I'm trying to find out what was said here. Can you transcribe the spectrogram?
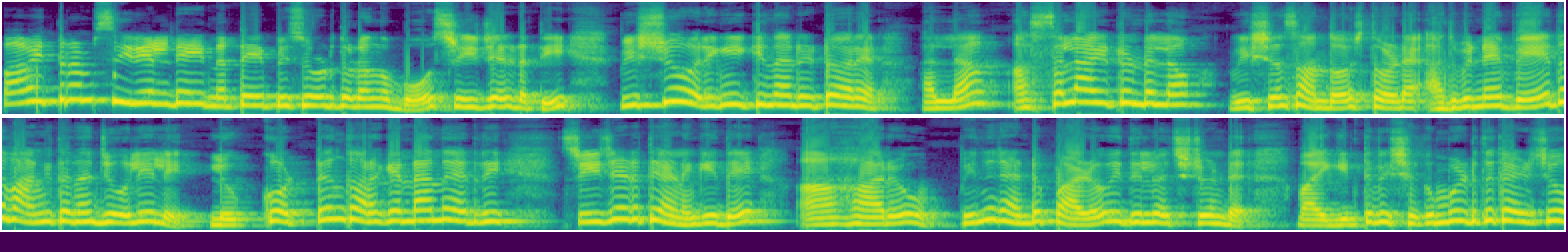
പവിത്രം സീരിയലിന്റെ ഇന്നത്തെ എപ്പിസോഡ് തുടങ്ങുമ്പോൾ ശ്രീജയുടെത്തി വിഷു ഒരുങ്ങിയിരിക്കുന്ന കണ്ടിട്ട് പറയാം അല്ല അസലായിട്ടുണ്ടല്ലോ. വിഷു സന്തോഷത്തോടെ അത് പിന്നെ വേദ വാങ്ങി തന്ന ജോലിയല്ലേ? ലുക്ക് ഒട്ടും കുറയ്ക്കണ്ടെന്ന് കരുതി. ശ്രീജയുടെ ആണെങ്കിൽ ഇതേ ആഹാരവും പിന്നെ രണ്ട് പഴവും ഇതിൽ വെച്ചിട്ടുണ്ട്. വൈകിട്ട് വിശക്കുമ്പോൾ എടുത്ത് കഴിച്ചു.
